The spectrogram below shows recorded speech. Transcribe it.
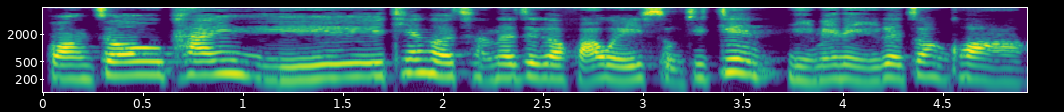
广州番禺天河城的这个华为手机店里面的一个状况啊。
